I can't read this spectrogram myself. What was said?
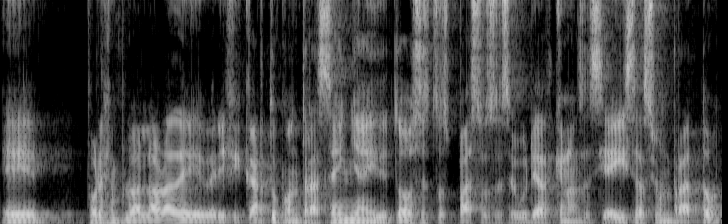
Eh, por ejemplo, a la hora de verificar tu contraseña y de todos estos pasos de seguridad que nos decía Isa hace un rato,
